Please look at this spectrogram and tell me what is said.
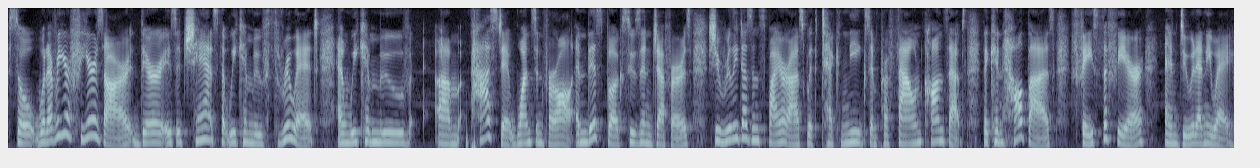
So, whatever your fears are, there is a chance that we can move through it and we can move um, past it once and for all. And this book, Susan Jeffers, she really does inspire us with techniques and profound concepts that can help us face the fear and do it anyway,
